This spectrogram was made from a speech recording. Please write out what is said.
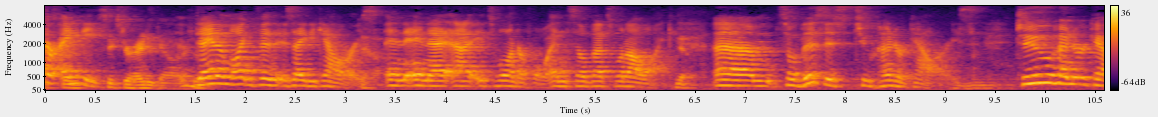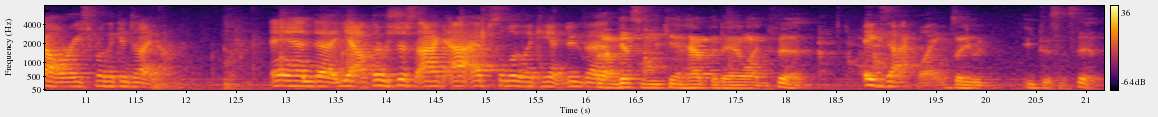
are 60 80. 60 or 80 calories. Dannon Light and Fit is 80 calories, Yeah. and and uh, uh, it's wonderful, and so that's what I like. Yeah. Um, so this is 200 calories, 200 calories for the container, and uh, yeah, there's just I, I absolutely can't do that. But I'm guessing you can't have the Dannon Light and Fit, exactly. so you would eat this instead.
